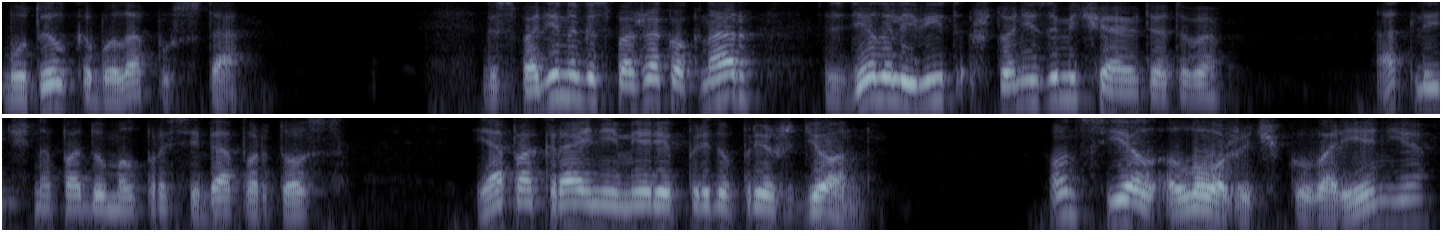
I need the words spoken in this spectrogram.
Бутылка была пуста. Господин и госпожа Кокнар сделали вид, что не замечают этого. «Отлично», — подумал про себя Портос. «Я, по крайней мере, предупрежден». Он съел ложечку варенья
